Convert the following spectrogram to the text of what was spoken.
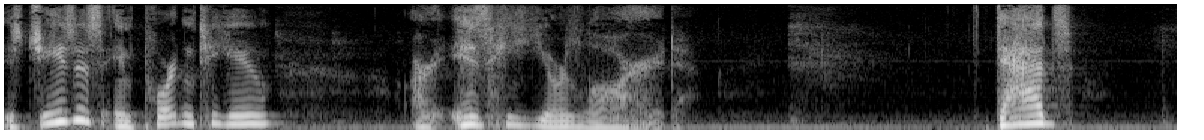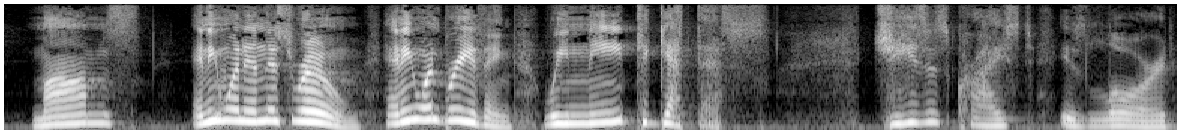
Is Jesus important to you, or is he your Lord? dads, moms, anyone in this room, anyone breathing, we need to get this. Jesus Christ is Lord,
